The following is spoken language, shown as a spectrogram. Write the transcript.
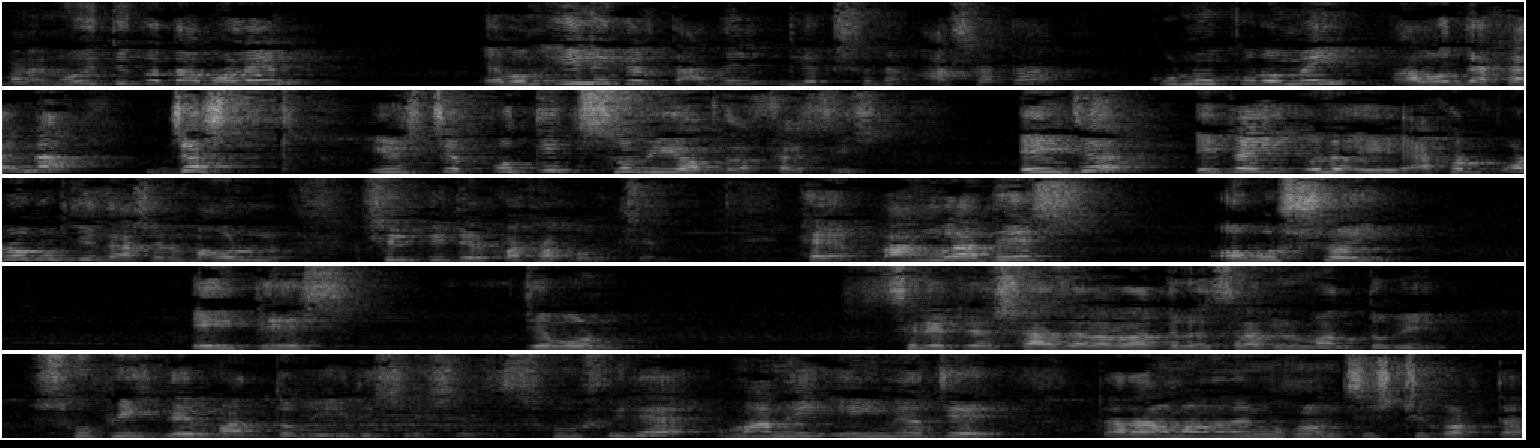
মানে নৈতিকতা বলেন, এবং ইলেকশন তাদের ইলেকশনে আসাটা কোনো ক্রমেই ভালো দেখায় না। জাস্ট ইটস এ প্রতিচ্ছবি অফ দ্য ফ্যাসিস্ট এই যে, এটাই এই। এখন পরবর্তীতে আসেন বাউল শিল্পীদের কথা বলছেন। হ্যাঁ বাংলাদেশ অবশ্যই এই দেশ, যেমন সিলেটের শাহজালাল আদুল ইসলামের মাধ্যমে, সুফিদের মাধ্যমে এই দেশে এসেছে। সুফিরা মানে এই না যে তারা আমাদের মহান সৃষ্টিকর্তা,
